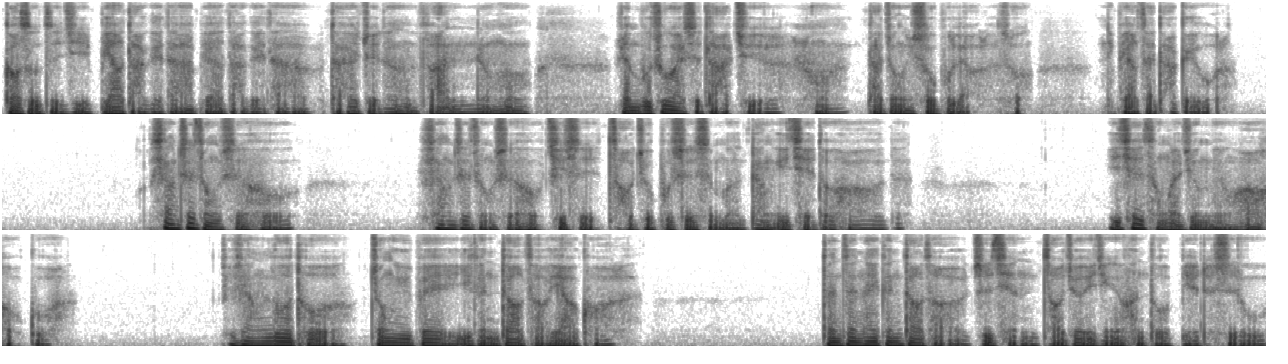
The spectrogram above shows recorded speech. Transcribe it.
告诉自己不要打给他，不要打给他，他会觉得很烦，然后忍不住还是打去了。然后他终于受不了了，说：“你不要再打给我了。”像这种时候，像这种时候，其实早就不是什么当一切都好好的，一切从来就没有好好过啊。就像骆驼终于被一根稻草压垮了，但在那根稻草之前，早就已经有很多别的事物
